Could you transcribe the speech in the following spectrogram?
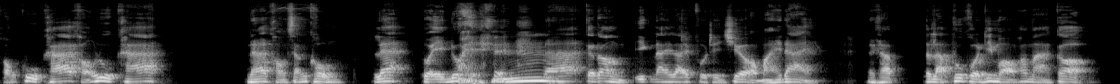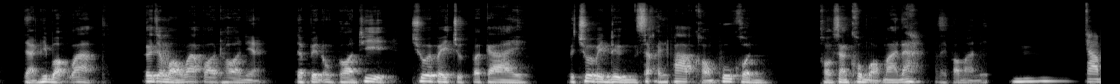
ของคู่ค้าของลูกค้านะของสังคมและตัวเองด้วยอืมนะฮะก็ต้อง ignite life potential ออกมาให้ได้นะครับสำหรับผู้คนที่มองเข้ามาก็อย่างที่บอกว่า ก็จะมองว่าปตทเนี่ยจะเป็นองค์กรที่ช่วยไปจุดประกาย ไปช่วยไปดึงศักยภาพของผู้คนของสังคมออกมานะ อะไรประมาณนี้อืมครับ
